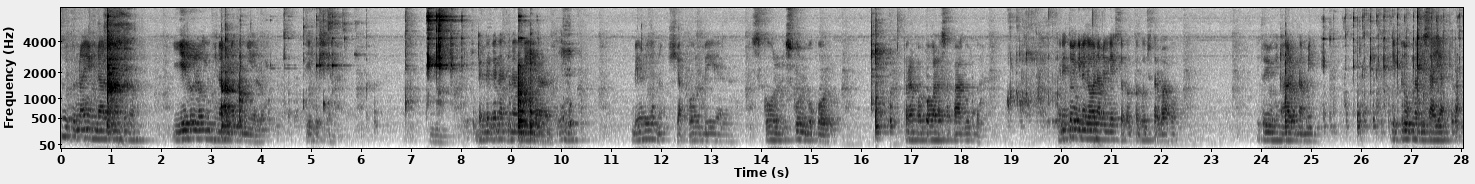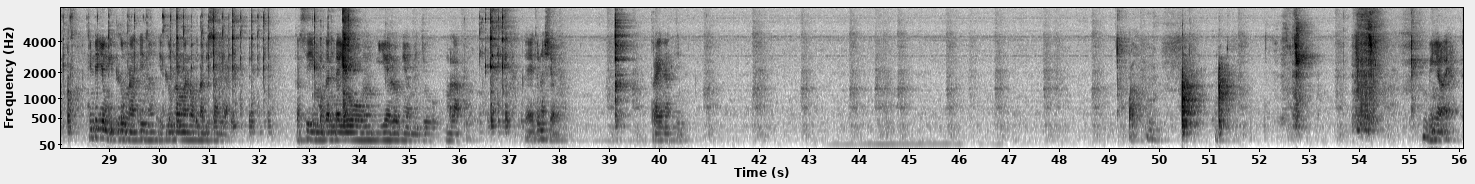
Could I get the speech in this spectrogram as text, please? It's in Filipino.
So ito na yung hinalo natin. Oh. Yellow lang yung hinalo natin yellow. Dito siya. Hmm. Dagdagan natin ng beer. Yan. oh. Beer yan, no? Shackle beer. School, school bukol. Para pampawala sa pagod ba. Ganito yung ginagawa namin guys kapag pagod sa trabaho. Ito yung hinahalo namin. Itlog na bisaya. Hindi yung itlog natin ha. Itlog ng manok na bisaya. Kasi maganda yung yellow niya. Medyo malapot. Kaya ito na siya. Oh. Try natin. Wow. Minyak eh.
